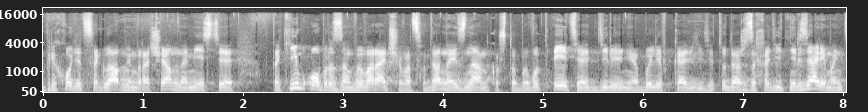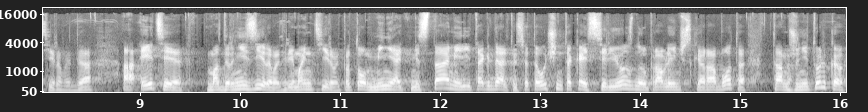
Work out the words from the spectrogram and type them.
приходится главным врачам на месте таким образом выворачиваться да, наизнанку, чтобы вот эти отделения были в ковиде, туда же заходить нельзя ремонтировать, да, а эти модернизировать, ремонтировать, потом менять местами и так далее. То есть это очень такая серьезная управленческая работа. Там же не только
